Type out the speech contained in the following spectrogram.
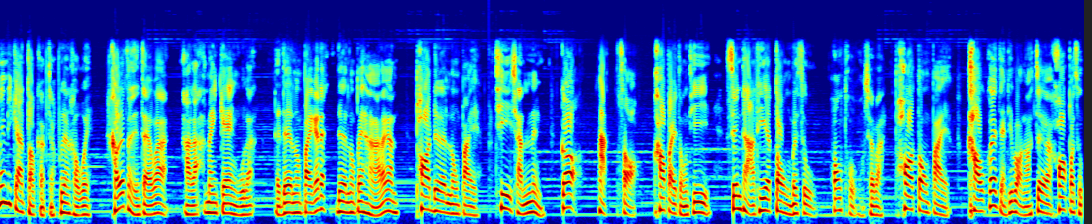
ไม่มีการตอบกลับจากเพื่อนเขาเว้ยเขาเลยตัดสินใจว่าอาละแม่งแกล้งกูละเดี๋ยวเดินลงไปก็ได้เดินลงไปหาแล้วกัน พอเดินลงไปที่ชั้นหนึ่งก็หักศอกเข้าไปตรงที่เส้นทางที่จะตรงไปสู่ ห้องโถงใช่ปะพอตรงไปเขาก็อย่างที่บอกเนาะเจอคอกปศุ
